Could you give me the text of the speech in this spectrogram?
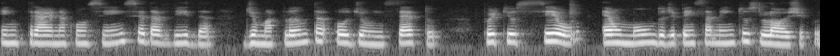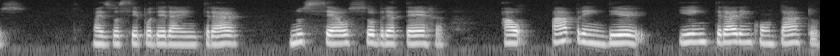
entrar na consciência da vida de uma planta ou de um inseto, porque o seu é um mundo de pensamentos lógicos. Mas você poderá entrar no céu sobre a terra ao aprender e entrar em contato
